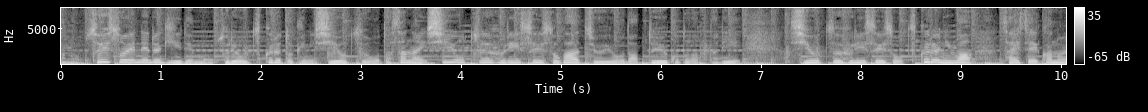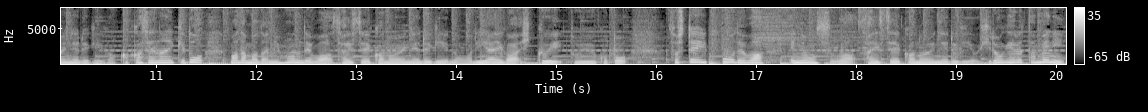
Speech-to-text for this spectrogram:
あの水素エネルギーでもそれを作る時に CO2 を出さない CO2 フリー水素が重要だということだったり CO2 フリー水素を作るには再生可能エネルギーが欠かせないけどまだまだ日本では再生可能エネルギーの割合が低いということ。そして一方ではエネオスは再生可能エネルギーを広げるために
